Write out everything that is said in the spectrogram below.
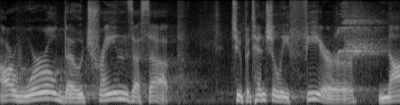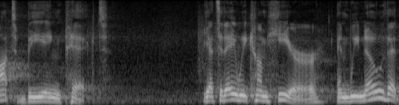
Our world, though, trains us up to potentially fear not being picked. Yet today we come here and we know that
